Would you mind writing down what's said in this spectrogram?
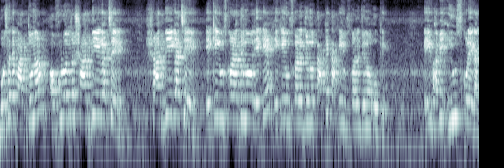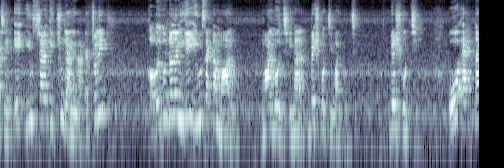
বোঝাতে পারতো না, অফুরন্ত সাথ দিয়ে গেছে। সাথ দিয়ে গেছে, একে ইউজ করার জন্য একে একে ইউজ করার জন্য তাকে তাকে ইউজ করার জন্য ওকে। এইভাবে ইউজ করে গেছে। এই ইউজ ছাড়া কিছু জানে না। অ্যাকচুয়ালি কপাল কুণ্ডলা নিজেই ইউজ একটা মাল। মাল বলছি হ্যাঁ বেশ করছি, মাল করছি বেশ করছি। ও একটা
